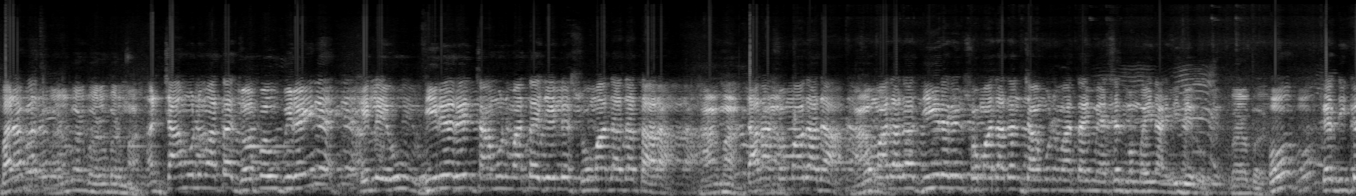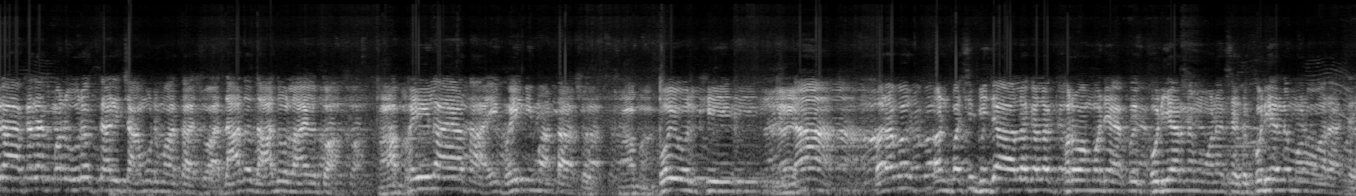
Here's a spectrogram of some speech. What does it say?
બરાબર? બરોબર બરોબરમાં. અને ચામુંડ માતા જોપે ઊભી રહી ને એટલે એવું ધીરે રહીને ચામુંડ માતા જઈ એટલે સોમા દાદા તારા. હા માં. તારા સોમા દાદા. સોમા દાદા ધીરે રહીને સોમા દાદા ને ચામુંડ માતાએ મેસેજમાં મહી નાખી દીધેલું. બરોબર. હું? કે દીકરા કદાચ મને ઓળખ તારી ચામુંડ માતા છો. આ દાદો દાદો લાયો તો આ. ભાઈ લાયા હતા એ ભાઈની માતા છો. કોઈ ઓળખી? ના. બરાબર? અને પછી બીજા અલગ અલગ ફરવા મળ્યા. કોઈ ખોડિયાર ને મોણે છે તો ખોડિયાર ને મોણવાળા છે.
